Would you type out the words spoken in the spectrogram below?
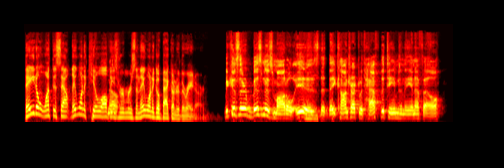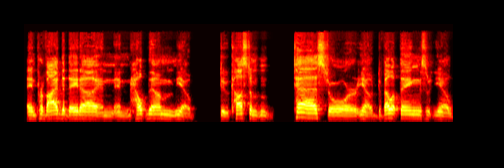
They don't want this out. They want to kill all no. these rumors, and they want to go back under the radar because their business model is that they contract with half the teams in the NFL and provide the data and and help them, you know, do custom test or you know develop things you know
